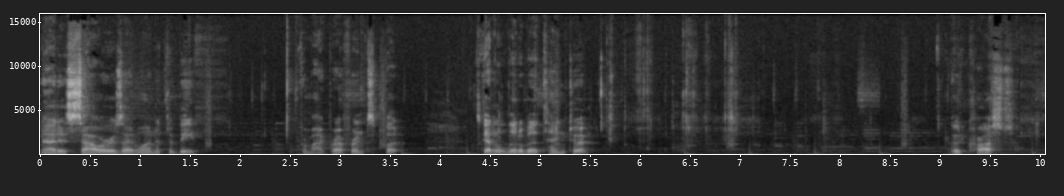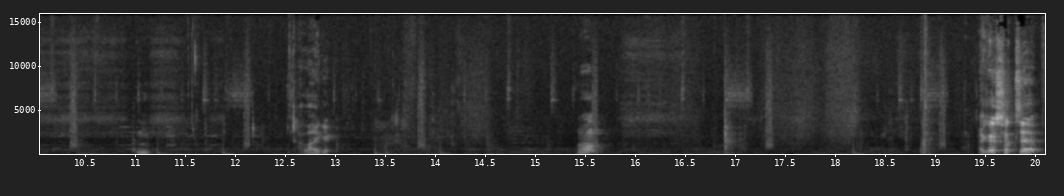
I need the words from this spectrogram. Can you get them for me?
Not as sour as I'd want it to be, for my preference, but it's got a little bit of tang to it. Good crust. Mm. I like it. I guess that's it.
